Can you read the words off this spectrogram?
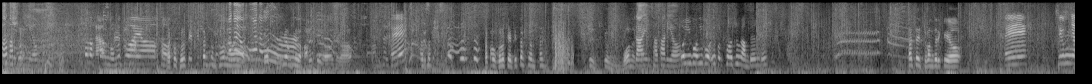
하나 봉이요. 콜라빵 너무 좋아요. 자꾸 그렇게 삐딱좀 타면. 하나요, 송 하나, 오. 분명 제가 말했어요. 제가. 네? 자꾸 그렇게 삐딱좀 타. 지금 뭐하는? 라인 자살이요. 어, 이거, 이거, 이거 도와주면 안 되는데. 살때 주방 드릴게요. 네. 지금요.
